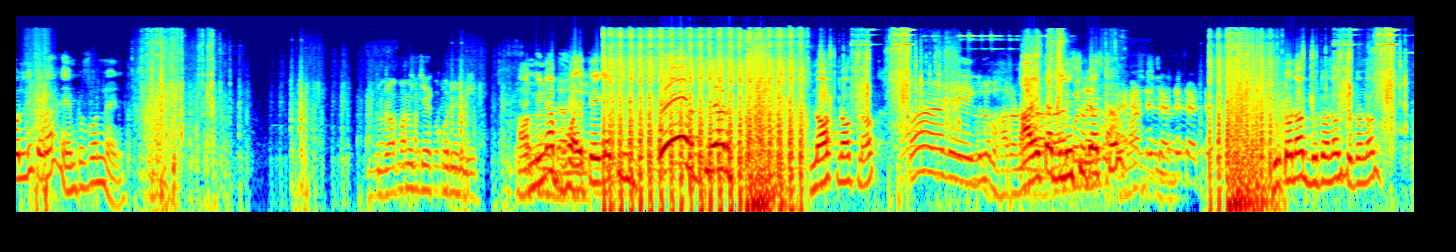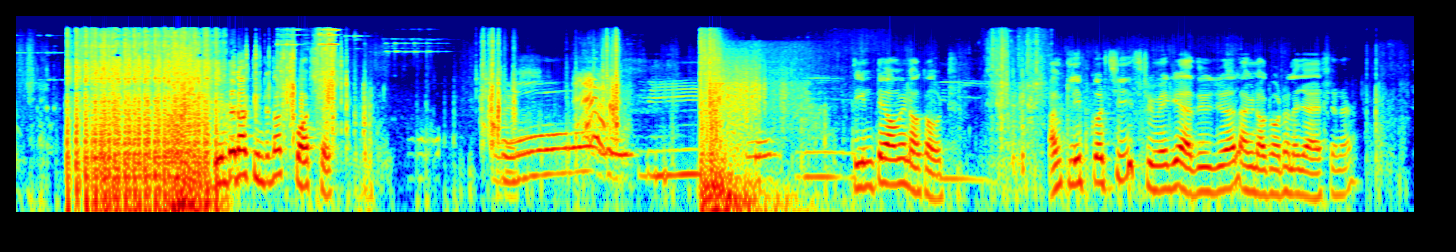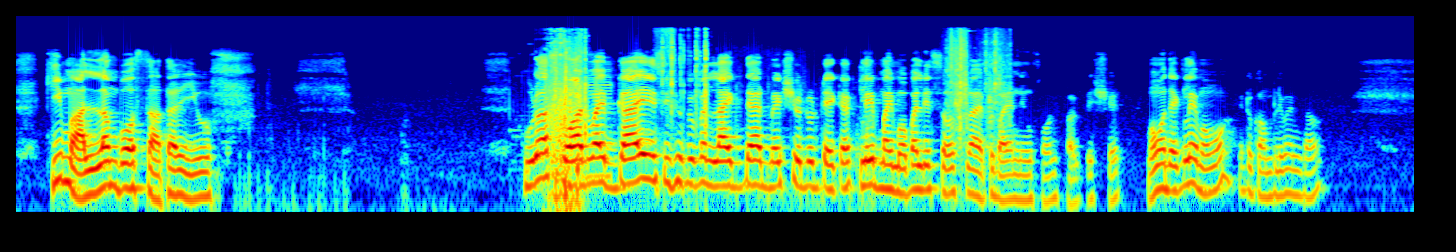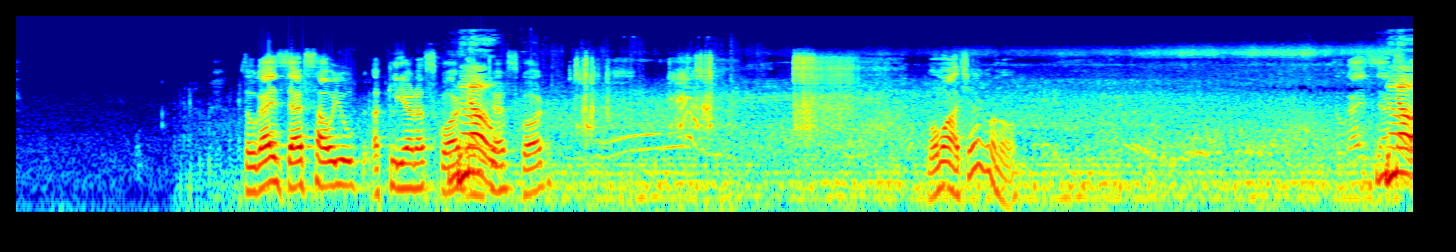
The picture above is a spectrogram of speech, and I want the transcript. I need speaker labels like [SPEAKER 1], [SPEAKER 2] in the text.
[SPEAKER 1] বললি তোরা M two four nine
[SPEAKER 2] drop আমি চেক করিনি।
[SPEAKER 1] আমি না ভয় পেয়ে গেছি। ও প্লেয়ার নক নক নক
[SPEAKER 2] আরে এগুলো ভালো না।
[SPEAKER 1] আরেকটা গ্লিচ শুট আছে দুটো নক দুটো নক দুটো নক তিনটে নক তিনটে নক স্পট শেষ। তিনটে আমি নক আউট আমি ক্লিপ করছি স্ট্রিমে গিয়ে অ্যাজ ইউজুয়াল আমি নক আউট হলে যায় আসে না। Kim allam boss Satar youth. Pura squad wipe guys. If you people like that, make sure to take a clip. My mobile is so slow. I have to buy a new phone. Fuck this shit. Momo dekh le Momo. It to compliment now. So guys, that's how you uh, clear a squad.
[SPEAKER 3] No.
[SPEAKER 1] Entire squad. Momo, acha kono?
[SPEAKER 3] No.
